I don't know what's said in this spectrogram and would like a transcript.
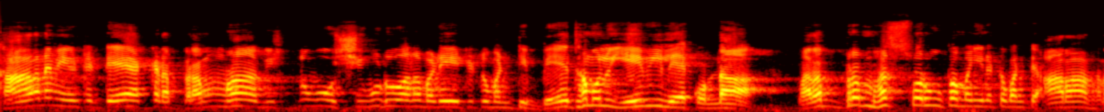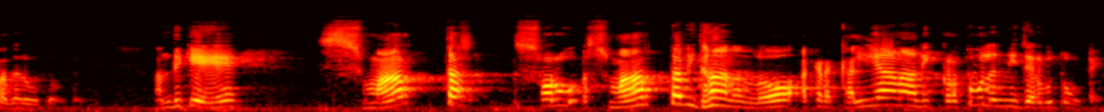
కారణం ఏమిటంటే అక్కడ బ్రహ్మ విష్ణువు శివుడు అనబడేటటువంటి భేదములు ఏవీ లేకుండా పరబ్రహ్మస్వరూపమైనటువంటి ఆరాధన జరుగుతుంటుంది. అందుకే స్మార్త స్వరూ స్మార్త విధానంలో అక్కడ కళ్యాణాది క్రతువులన్నీ జరుగుతూ ఉంటాయి.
